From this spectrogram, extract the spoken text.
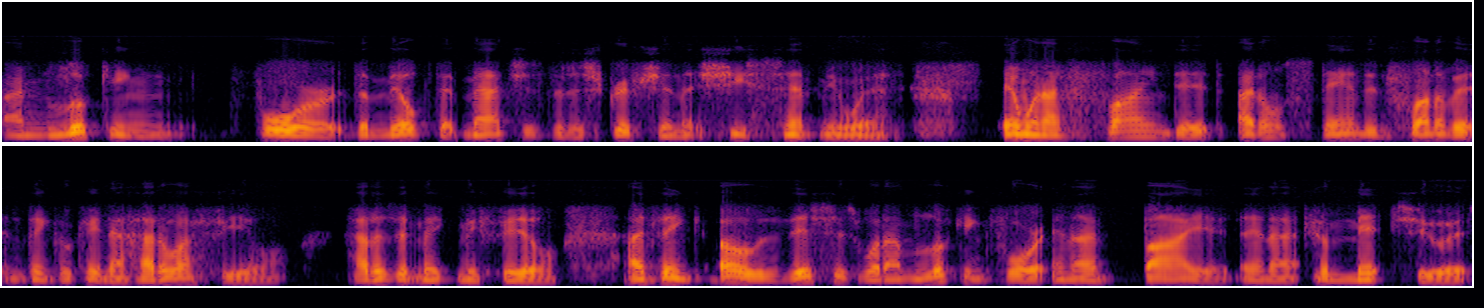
I'm looking for the milk that matches the description that she sent me with. And when I find it, I don't stand in front of it and think, okay, now how do I feel? How does it make me feel? I think, oh, this is what I'm looking for, and I buy it and I commit to it.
